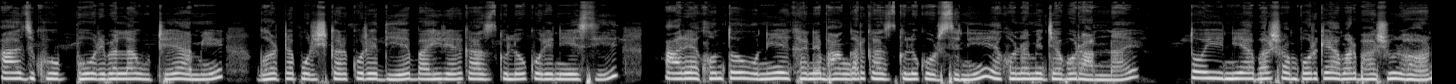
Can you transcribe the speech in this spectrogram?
আজ খুব ভোরবেলা উঠে আমি ঘরটা পরিষ্কার করে দিয়ে বাহিরের কাজগুলো করে নিয়েছি। আর এখন তো উনি এখানে ভাঙ্গার কাজগুলো করছেনই। এখন আমি যাব রান্নায়। তো ইনি আবার সম্পর্কে আমার ভাসুর হন।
